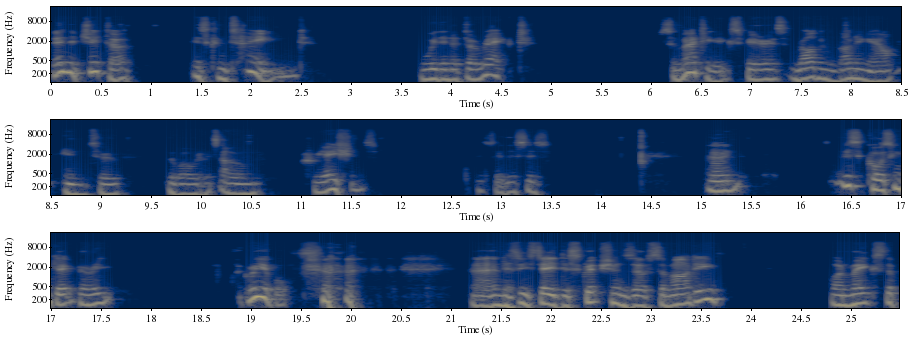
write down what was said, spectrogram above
Then the chitta is contained within a direct somatic experience rather than running out into the world of its own creations. So this is, and this of course can get very agreeable. and as we say, descriptions of samadhi, one makes the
